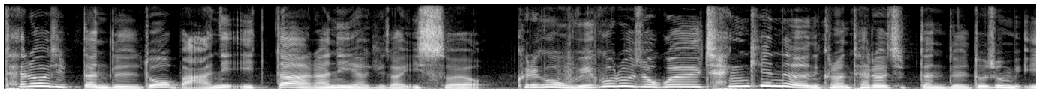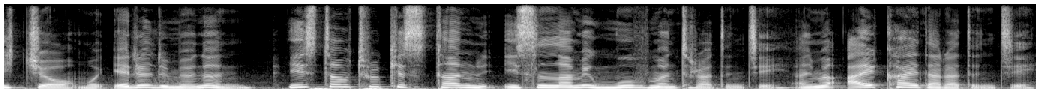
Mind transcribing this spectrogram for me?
테러 집단들도 많이 있다라는 이야기가 있어요. 그리고 위구르족을 챙기는 그런 테러 집단들도 좀 있죠. 뭐 예를 들면은 Eastern Turkistan Islamic Movement라든지 아니면 알카에다라든지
